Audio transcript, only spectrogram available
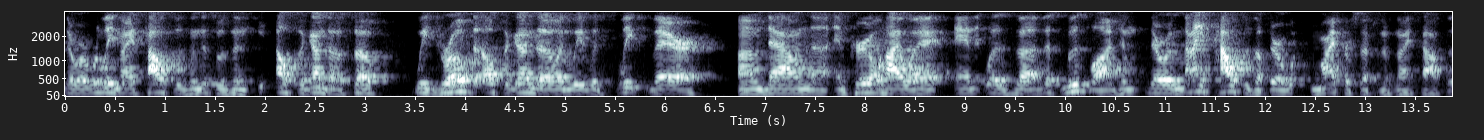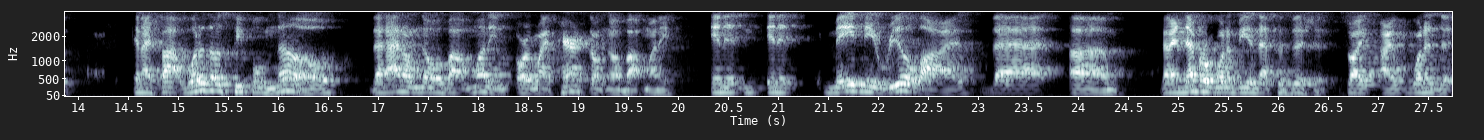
there were really nice houses, and this was in El Segundo. So we drove to El Segundo and we would sleep there um, down uh, Imperial Highway, and it was uh, this moose lodge, and there were nice houses up there. My perception of nice houses, and I thought, what do those people know that I don't know about money, or my parents don't know about money? And it and it made me realize that um, that I never want to be in that position. So I, I wanted to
